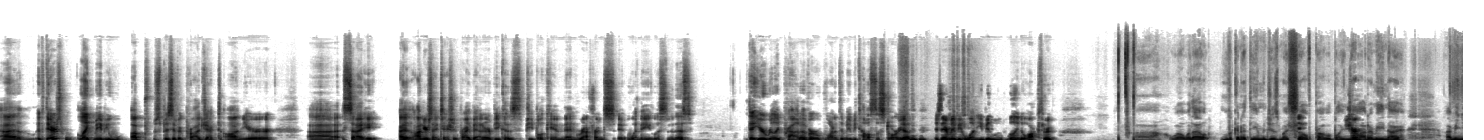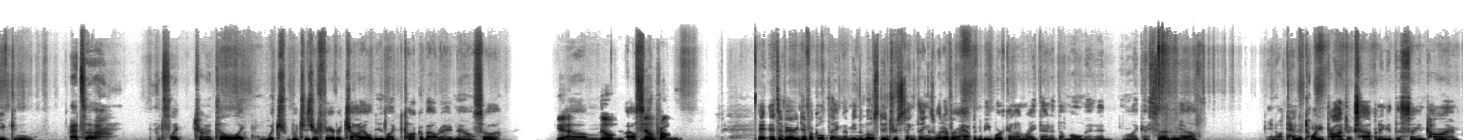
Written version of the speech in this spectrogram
uh, if there's like maybe a specific project on your uh, site, uh, on your site's actually probably better because people can then reference it when they listen to this that you're really proud of or wanted to maybe tell us the story of. Is there maybe one you'd be willing to walk through? Uh, well, without looking at the images myself, probably sure. not. I mean, I, I mean, you can. That's a it's like trying to tell like which which is your favorite child you'd like to talk about right now. So yeah, um, no, no problem. It, it's a very difficult thing. I mean, the most interesting things, whatever I happen to be working on right then at the moment. And like I said, we have you know ten to twenty projects happening at the same time,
